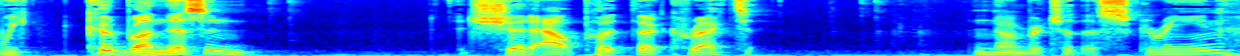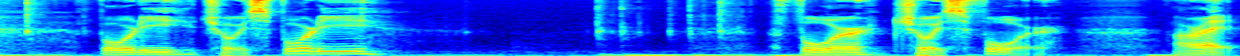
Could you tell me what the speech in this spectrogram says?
we could run this and it should output the correct number to the screen 40, choice 40, 4, choice 4. All right,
